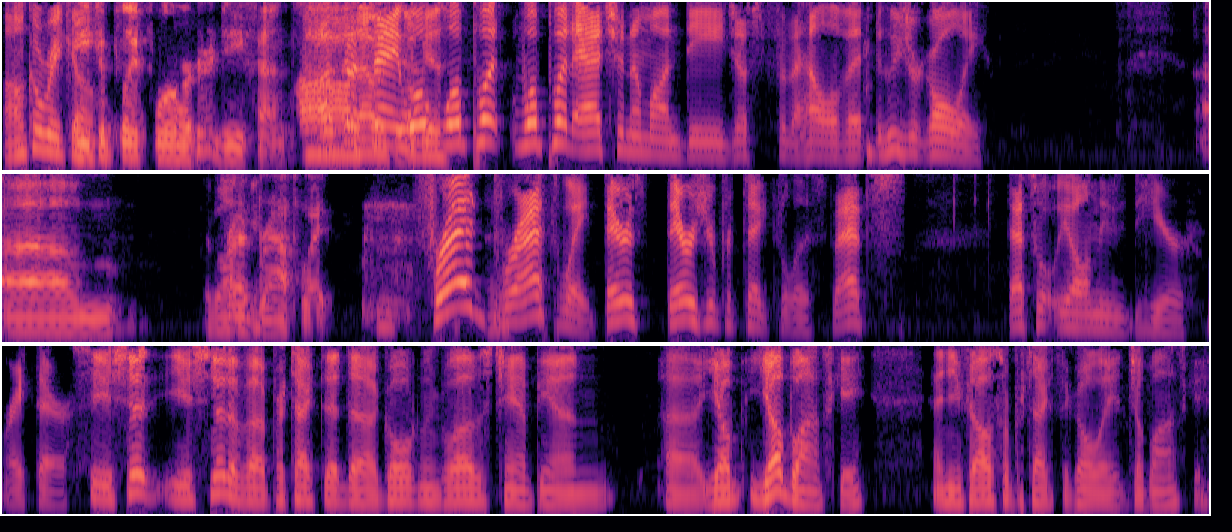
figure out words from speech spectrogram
Uncle Rico. he could play forward or defense. I was Oh, gonna say was gonna we'll be a- we'll put we'll put Atcheynum on D just for the hell of it. Who's your goalie? Um, Fred Jablonski? Brathwaite. Fred Brathwaite. There's there's your protected list. That's that's what we all needed to hear right there. So you should you should have uh, protected uh, Golden Gloves champion uh, Yub- Yablonsky and you could also protect the goalie Jablonski.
